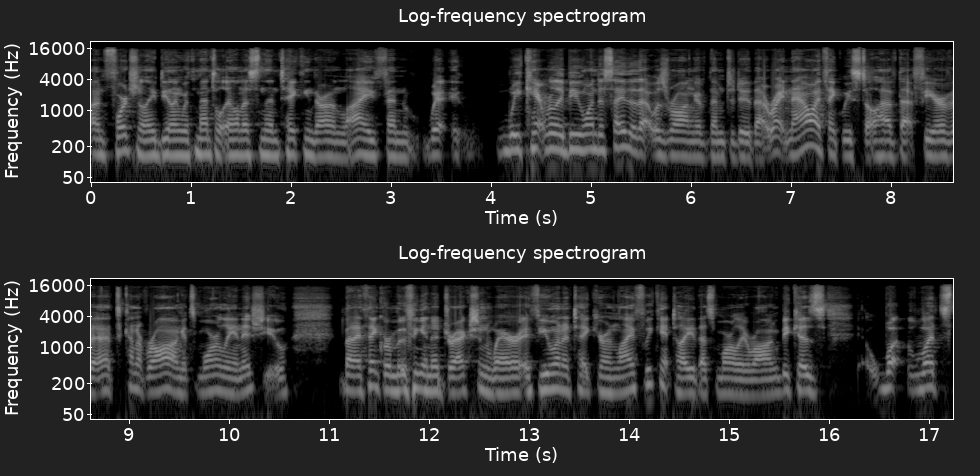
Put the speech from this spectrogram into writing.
unfortunately dealing with mental illness and then taking their own life and we, we can't really be one to say that that was wrong of them to do that. Right now, I think we still have that fear of it. It's kind of wrong. It's morally an issue. But I think we're moving in a direction where if you want to take your own life, we can't tell you that's morally wrong because what what's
